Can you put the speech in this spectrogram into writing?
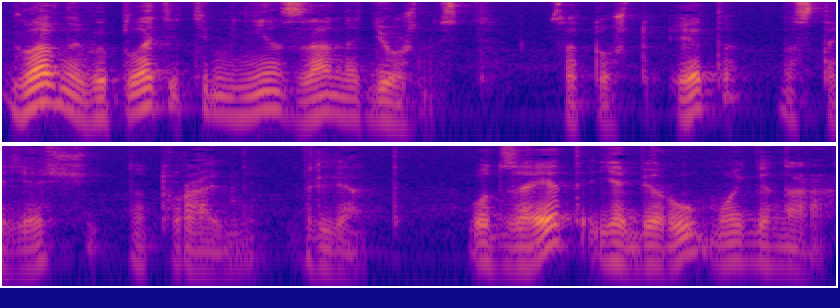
Главное, вы платите мне за надежность, за то, что это настоящий натуральный бриллиант. Вот за это я беру мой гонорар.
